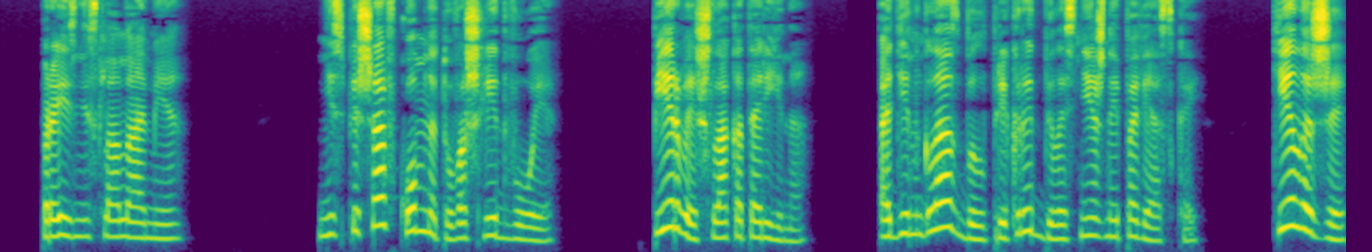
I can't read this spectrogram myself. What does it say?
— произнесла Ламия. Не спеша в комнату вошли двое. Первой шла Катарина. Один глаз был прикрыт белоснежной повязкой. Тело же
